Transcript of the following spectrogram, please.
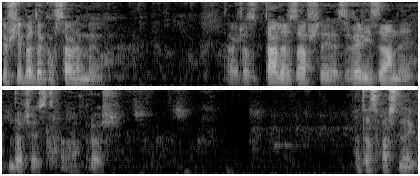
już nie będę go wcale mył. Także talerz zawsze jest wylizany do czysta. O, proszę. A to smacznego.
